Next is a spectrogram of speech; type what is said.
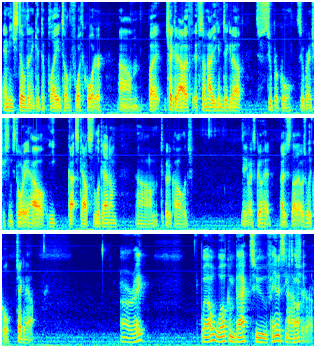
and he still didn't get to play until the fourth quarter. Um, but check it out if, if somehow you can dig it up. It's super cool, super interesting story of how he got scouts to look at him um, to go to college. Anyways, go ahead. I just thought that was really cool. Check it out. All right. Well, welcome back to Fantasy Ah, Talk.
